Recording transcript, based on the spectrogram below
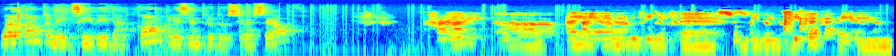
Welcome to MaidCV.com. Please introduce yourself. Hi, uh, I am Divina Fe Sombilong Sicat. I am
